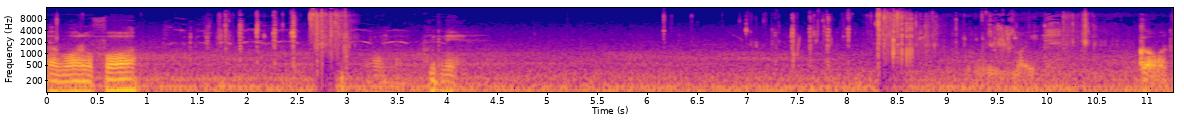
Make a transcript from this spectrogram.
A waterfall. Oh, oh my goodness. My God.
